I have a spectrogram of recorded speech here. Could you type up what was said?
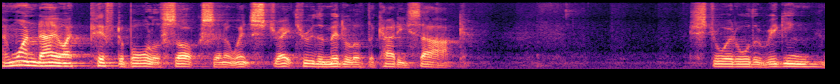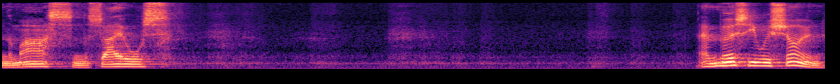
And one day I piffed a ball of socks and it went straight through the middle of the Cutty Sark. Destroyed all the rigging and the masts and the sails. And mercy was shown.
